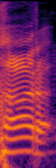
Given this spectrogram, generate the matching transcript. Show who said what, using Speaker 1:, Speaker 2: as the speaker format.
Speaker 1: para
